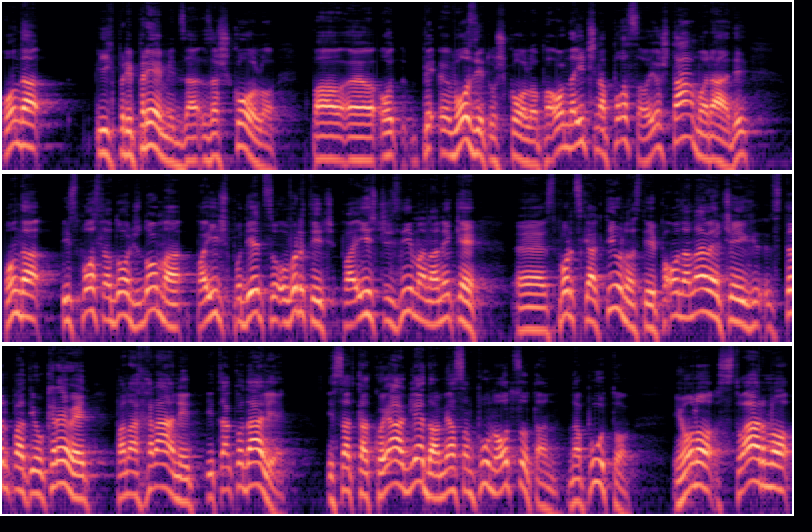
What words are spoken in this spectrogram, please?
onda ih pripremiti za, za školu, pa e, voziti u školu, pa onda ići na posao, još tamo radi, onda iz posla doći doma, pa ići po djecu u vrtić, pa ići s njima na neke e, sportske aktivnosti, pa onda najveće ih strpati u krevet, pa nahraniti i tako dalje. I sad kako ja gledam, ja sam puno odsutan na putu. I ono, stvarno,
